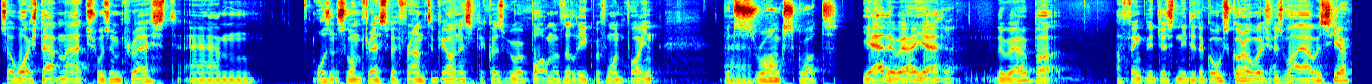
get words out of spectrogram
So, I watched that match, was impressed. Um, wasn't so impressed with Fram, to be honest, because we were bottom of the league with one point. But strong squad. Yeah, they were. Yeah, Yeah. they were. But I think they just needed a goal scorer, which was why I was here.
